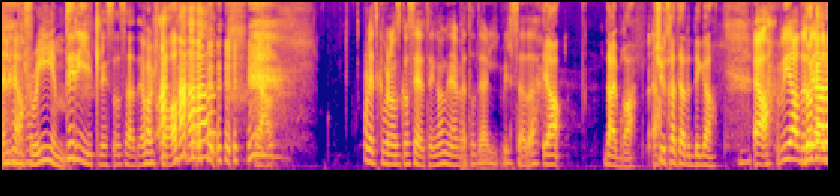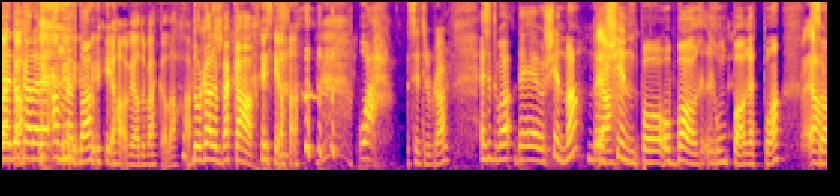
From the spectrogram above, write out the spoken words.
En liten har dream. Dritlyst til å se det, i hvert fall. Ja. Jeg vet ikke hvordan det skal se ut engang, men jeg vet at jeg vil se det. ja. Det er bra. 2030 hadde digga. Ja, vi hadde, vi Dere hadde backa. dere hadde anmeldt det. ja, vi hadde backa det hardt. Dere hadde backa hardt. Ja. Wow. Sitter du bra? Jeg sitter bra. Det er jo skinn, da. Det er Ja. skinn på og bar rumpa rett på. Ja. Så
